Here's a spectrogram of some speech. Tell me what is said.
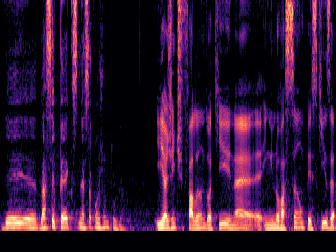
de, da CPEX nessa conjuntura. E a gente falando aqui né, em inovação, pesquisa,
